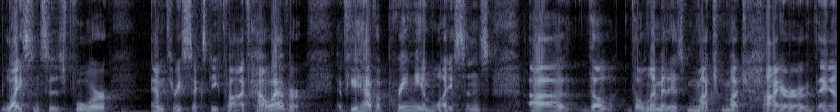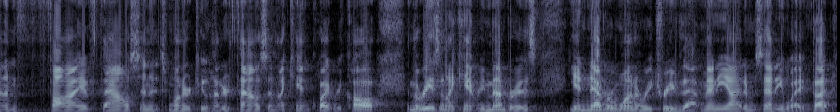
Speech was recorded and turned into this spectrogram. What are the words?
licenses for M365. However, if you have a premium license, uh, the, the limit is much, much higher than 5,000, it's one or 200,000, I can't quite recall. And the reason I can't remember is you never want to retrieve that many items anyway. But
